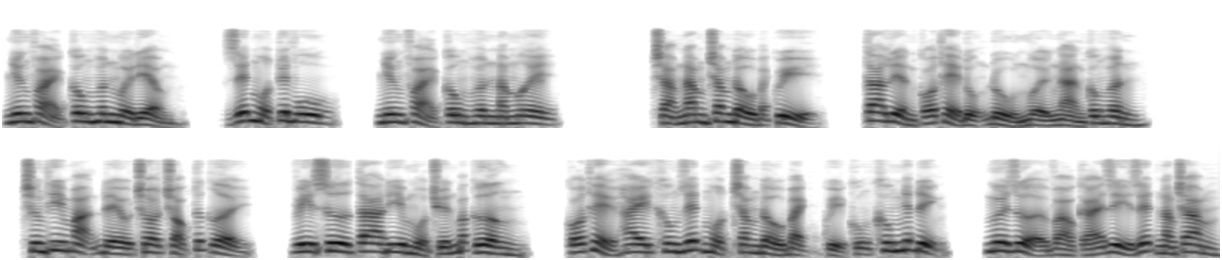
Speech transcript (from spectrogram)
nhưng phải công hơn 10 điểm, giết một tuyết vu, nhưng phải công hơn 50. Chạm 500 đầu bạch quỷ, ta liền có thể đụng đủ 10.000 công hơn. Trương Thi Mạn đều cho chọc tức cười, vì sư ta đi một chuyến Bắc Cương, có thể hay không giết 100 đầu bạch quỷ cũng không nhất định, ngươi dựa vào cái gì giết 500.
